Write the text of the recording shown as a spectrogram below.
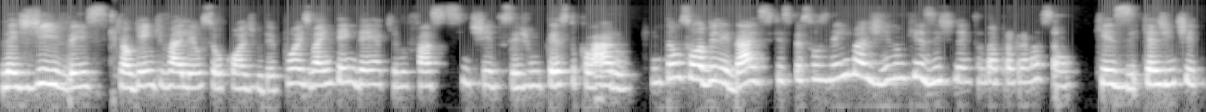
legíveis, que alguém que vai ler o seu código depois vai entender aquilo faz sentido, seja um texto claro. Então, são habilidades que as pessoas nem imaginam que existe dentro da programação que, que a gente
